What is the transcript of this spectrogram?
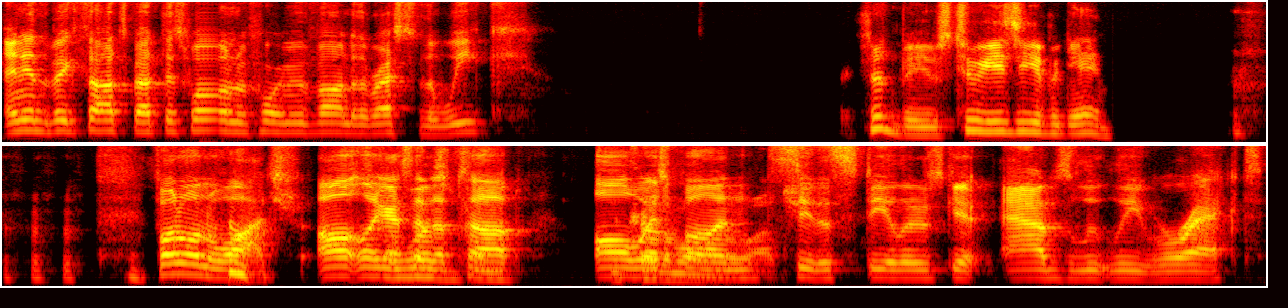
any other big thoughts about this one before we move on to the rest of the week? it should be. It was too easy of a game. Fun one to watch. All like I said was up fun. top, always Incredible one to fun to see the Steelers get absolutely wrecked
